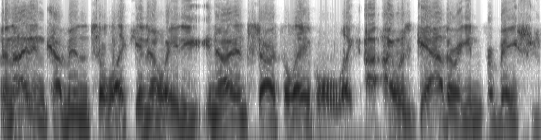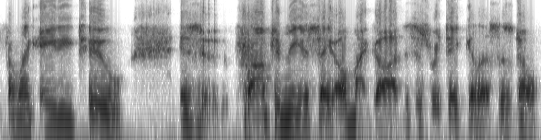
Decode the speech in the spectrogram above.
and I didn't come in until like you know eighty. You know, I didn't start the label. Like I, I was gathering information from like eighty two, is prompted me to say, "Oh my God, this is ridiculous. There's no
